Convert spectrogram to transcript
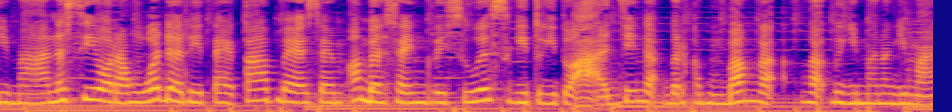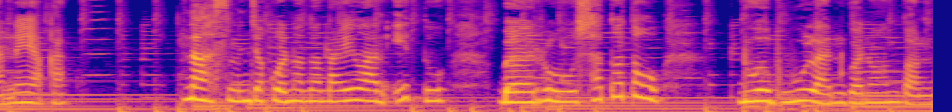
gimana sih? Orang gue dari TK sampai SMA bahasa Inggris gue segitu-gitu aja nggak berkembang nggak nggak bagaimana gimana ya kan? Nah semenjak gue nonton Thailand itu baru satu atau dua bulan gue nonton.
